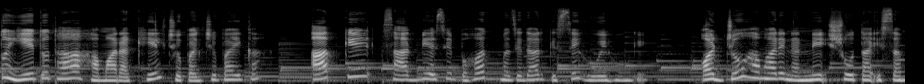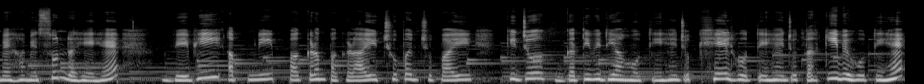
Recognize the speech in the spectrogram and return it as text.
तो ये तो था हमारा खेल छुपन छुपाई का। आपके साथ भी ऐसे बहुत मज़ेदार किस्से हुए होंगे। और जो हमारे नन्हे श्रोता इस समय हमें सुन रहे हैं, वे भी अपनी पकड़म पकड़ाई, छुपन छुपाई की जो गतिविधियाँ होती हैं, जो खेल होते हैं, जो तरकीबें होती हैं,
